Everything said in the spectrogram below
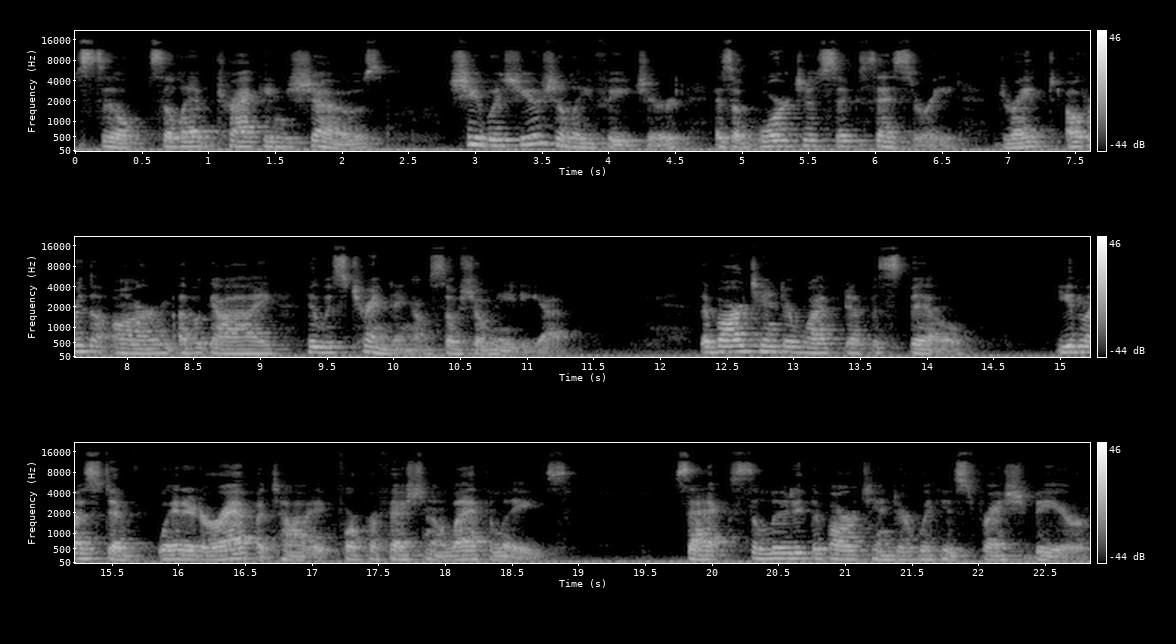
celeb tracking shows. She was usually featured as a gorgeous accessory draped over the arm of a guy who was trending on social media. The bartender wiped up a spill. You must have whetted her appetite for professional athletes. Zach saluted the bartender with his fresh beer.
